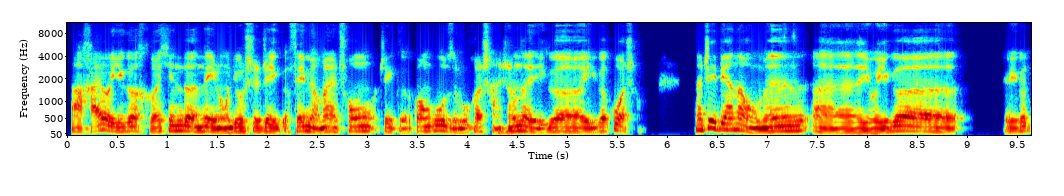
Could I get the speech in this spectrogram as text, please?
啊，还有一个核心的内容就是这个飞秒脉冲，这个光谷子如何产生的一个一个过程。那这边呢，我们呃有一个有一个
